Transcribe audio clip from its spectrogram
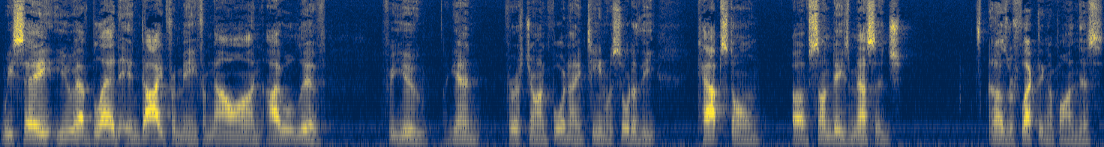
We say, You have bled and died for me. From now on, I will live for you. Again, 1 John 4:19 was sort of the capstone of Sunday's message. And I was reflecting upon this,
